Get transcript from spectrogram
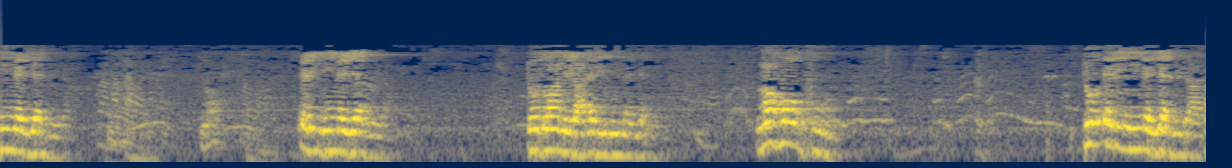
နည်းနဲ့ရက်နေတာမှန်ပါပါနော်အဲ့ဒီနည်းနဲ့ရက်နေတာတို့သွားနေတာအဲ့ဒီနည်းနဲ့ရက်နေတာမဟုတ်ဘူးတို့အဲ့ဒီနည်းနဲ့ရက်နေတာက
